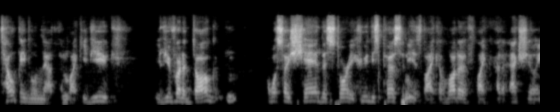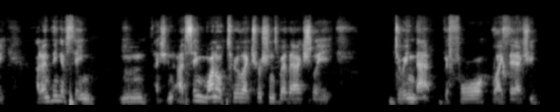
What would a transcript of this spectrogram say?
Tell people mm-hmm. about them. Like if you if you've got a dog also share the story who this person is. Like a lot of like actually i don't think i've seen Mm, actually, I've seen one or two electricians where they're actually doing that before, like they're actually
